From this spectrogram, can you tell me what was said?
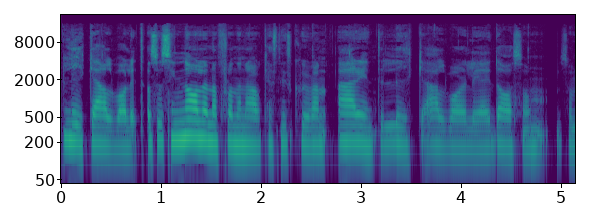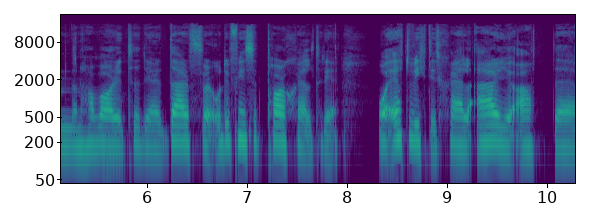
lika allvarligt. Alltså signalerna från den här avkastningskurvan är inte lika allvarliga idag som, som den har varit tidigare. Därför, och det finns ett par skäl till det. Och ett viktigt skäl är ju att eh,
